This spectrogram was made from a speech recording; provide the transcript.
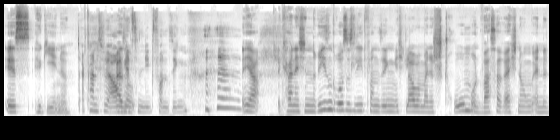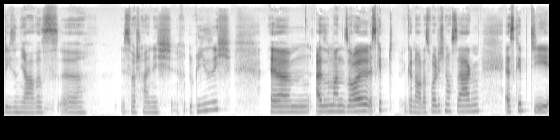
ist Hygiene. Da kannst du ja auch also, jetzt ein Lied von singen. ja, kann ich ein riesengroßes Lied von singen. Ich glaube, meine Strom- und Wasserrechnung Ende dieses Jahres äh, ist wahrscheinlich riesig. Ähm, also man soll, es gibt, genau, das wollte ich noch sagen, es gibt die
